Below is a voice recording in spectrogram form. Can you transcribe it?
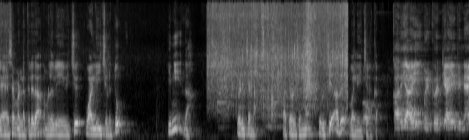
ലേശം വെള്ളത്തിൽ ഇതാ നമ്മൾ വേവിച്ച് വലിയിച്ചെടുത്തു. ഇനി ഇതാ വെളിച്ചെണ്ണ പച്ച വെളിച്ചെണ്ണ കുളിച്ച് അത് വലിയിച്ചെടുക്കാം. കറിയായി മെഴുക്കുവറ്റിയായി പിന്നെ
